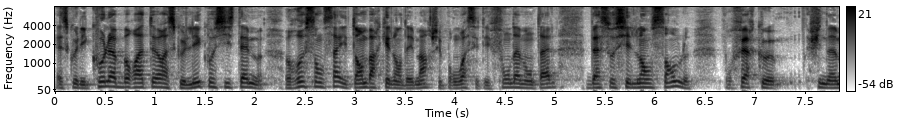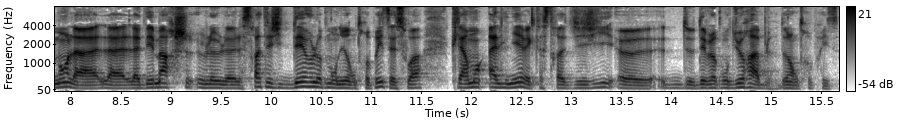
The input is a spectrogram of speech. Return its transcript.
Est-ce que les collaborateurs, est-ce que l'écosystème ressent ça, est embarqué dans des démarche Et pour moi, c'était fondamental d'associer l'ensemble pour faire que finalement, la, la, la démarche, le, la stratégie de développement d'une entreprise, elle soit clairement alignée avec la stratégie euh, de développement durable de l'entreprise.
